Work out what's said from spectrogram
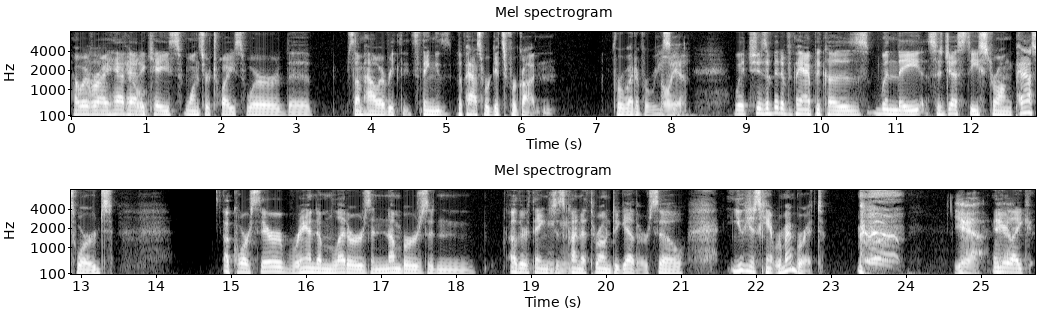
However, I have had a case once or twice where the somehow everything the password gets forgotten for whatever reason. Oh yeah. which is a bit of a pain because when they suggest these strong passwords, of course, they're random letters and numbers and other things just kind of thrown together. So you just can't remember it. Yeah. And yeah. you're like,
